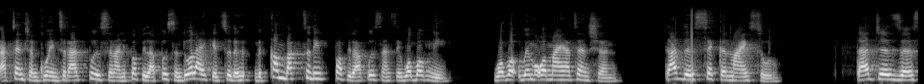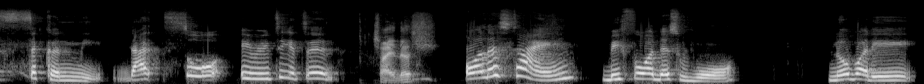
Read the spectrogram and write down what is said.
attention going to that person and the popular person don't like it. So they, they come back to the popular person and say, What about me? what, what, what my attention. That just sicken my soul. That just, just sicken me. That's so irritating. this. All this time before this war, nobody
